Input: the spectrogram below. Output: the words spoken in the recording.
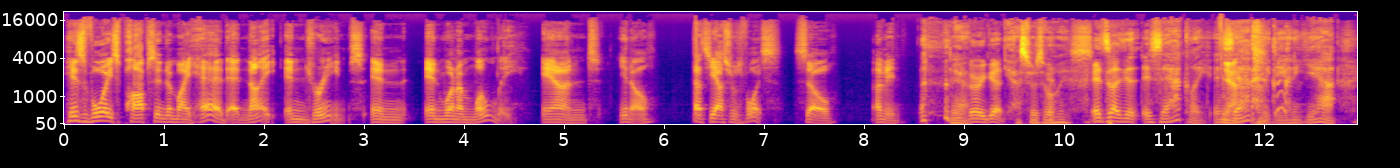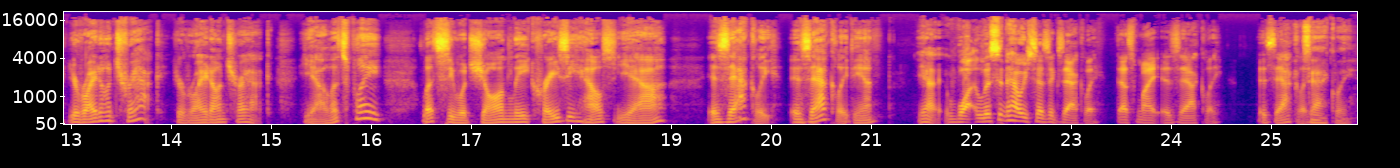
his voice pops into my head at night in dreams and and when I'm lonely. And, you know, that's Yasser's voice. So I mean, Yeah. very good. Yasser's voice. It's like exactly, exactly, Danny. Yeah, you're right on track. You're right on track. Yeah, let's play. Let's see what John Lee Crazy House. Yeah, exactly, exactly, Dan. Yeah, what, listen to how he says exactly. That's my exactly, exactly. Exactly.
